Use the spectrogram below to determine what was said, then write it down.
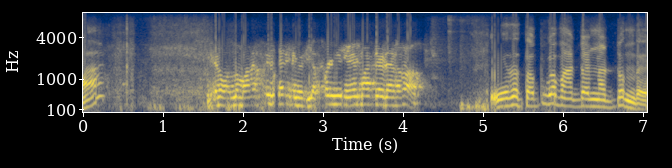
ఆ? నేను వంద మాట్లాడాను మీరు చెప్పండి మీరు ఏం మాట్లాడాను ఏదో తప్పుగా మాట్లాడినట్టుంది.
